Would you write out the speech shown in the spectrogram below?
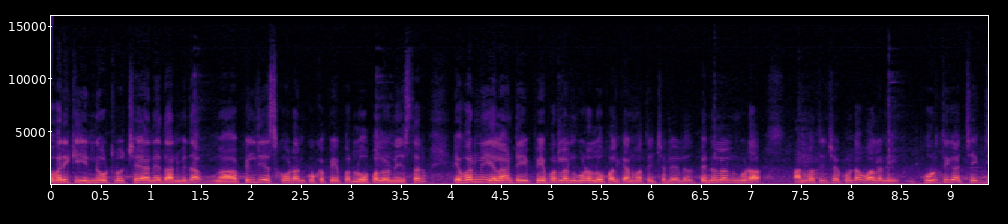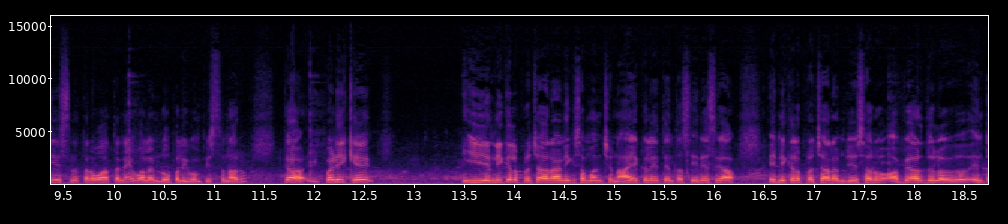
ఎవరికి ఎన్ని ఓట్లు వచ్చాయనే దాని మీద ఫిల్ చేసుకోవడానికి ఒక పేపర్ లోపలనే ఇస్తారు. ఎవరిని ఎలాంటి పేపర్లను కూడా లోపలికి అనుమతించలేదు పెన్నులను కూడా అనుమతించకుండా వాళ్ళని పూర్తిగా చెక్ చేసిన తర్వాతనే వాళ్ళని లోపలికి పంపిస్తున్నారు. ఇంకా ఇప్పటికే ఈ ఎన్నికల ప్రచారానికి సంబంధించిన నాయకులు అయితే ఎంత సీరియస్గా ఎన్నికల ప్రచారం చేశారో అభ్యర్థులు ఎంత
